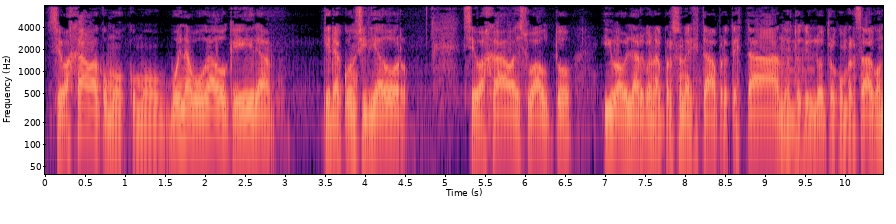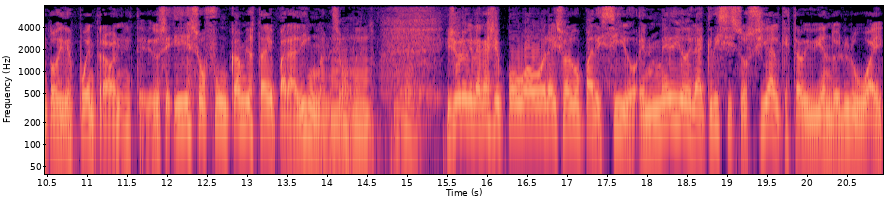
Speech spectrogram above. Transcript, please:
se bajaba como, como buen abogado que era, que era conciliador, se bajaba de su auto, iba a hablar con la persona que estaba protestando, esto que el otro conversaba con todos y después entraba al ministerio. Entonces, y eso fue un cambio hasta de paradigma en ese momento. Y yo creo que la calle Pou ahora hizo algo parecido. En medio de la crisis social que está viviendo el Uruguay,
